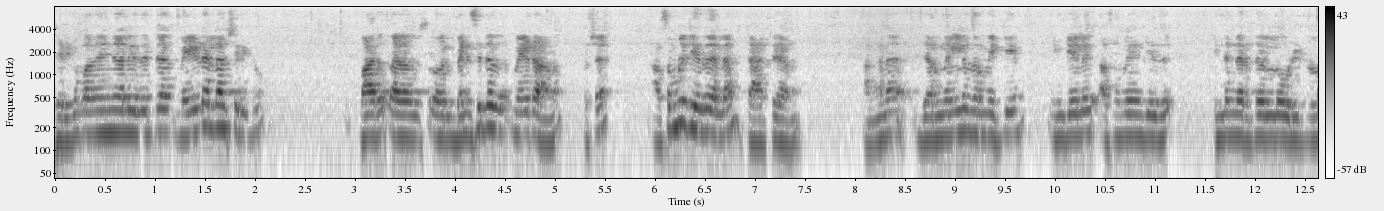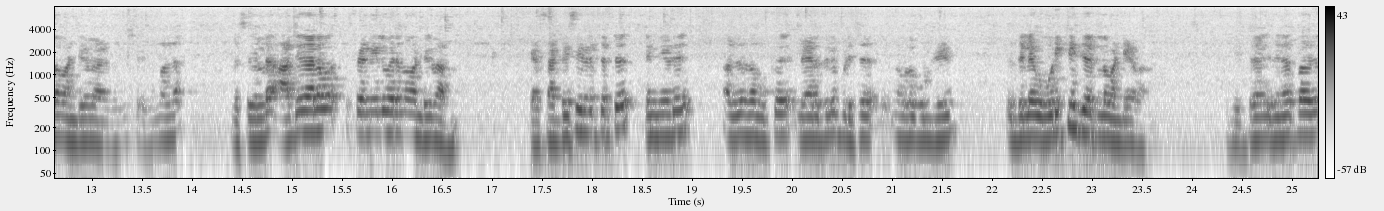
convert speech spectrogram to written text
ശരിക്കും പറഞ്ഞു കഴിഞ്ഞാൽ ഇതിന്റെ മെയ്ഡെല്ലാം ശരിക്കും ബെൻസിന്റെ മെയ്ഡാണ് പക്ഷെ അസംബിൾ ചെയ്തതെല്ലാം ടാറ്റയാണ് അങ്ങനെ ജർമ്മനിയിൽ നിർമ്മിക്കുകയും ഇന്ത്യയിൽ അസംബിൾ ചെയ്യുകയും ചെയ്ത് ഇന്ത്യൻ നിരത്തുകളിൽ ഓടിയിട്ടുള്ള വണ്ടികളാണ് ശരിക്കും പറഞ്ഞാൽ ബസ്സുകളുടെ ആദ്യകാല ശ്രേണിയിൽ വരുന്ന വണ്ടികളാണ്. K S R T C എടുത്തിട്ട് പിന്നീട് അത് നമുക്ക് ലേലത്തിൽ പിടിച്ച് നമ്മൾ കൂടുകയും ഇതിലെ ഓടിക്കുകയും ചെയ്തിട്ടുള്ള വണ്ടികളാണ്. ഇത്ര ഇതിനകത്ത്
